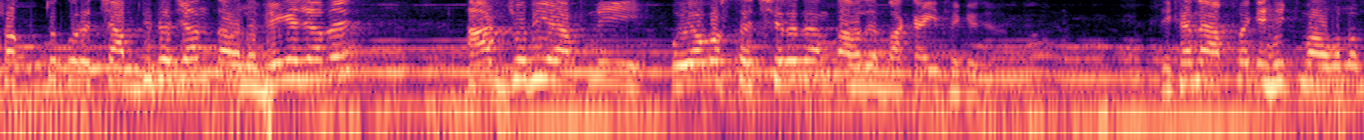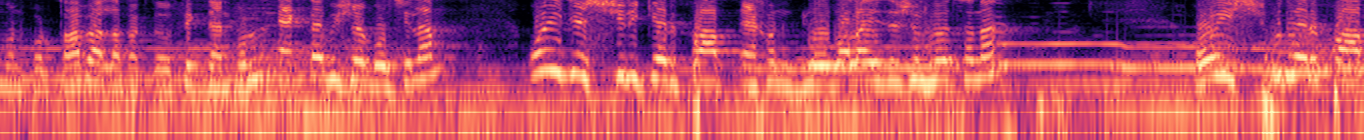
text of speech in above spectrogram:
শক্ত করে চাপ দিতে যান, তাহলে ভেঙে যাবে। আর যদি আপনি ওই অবস্থায় ছেড়ে দেন, তাহলে বাঁকাই থেকে যাবে। এখানে আপনাকে হিকমা অবলম্বন করতে হবে, আল্লাহ পাক তৌফিক দান করুন। একটা বিষয় বলছিলাম, ওই যে শিরকের পাপ এখন গ্লোবালাইজেশন হয়েছে না? ওই সুদের পাপ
